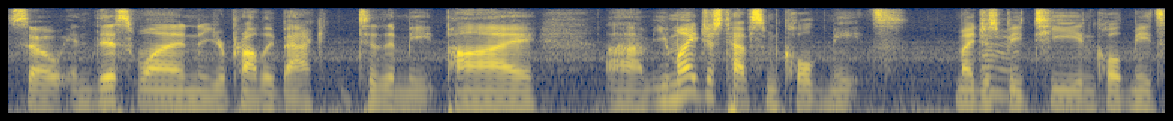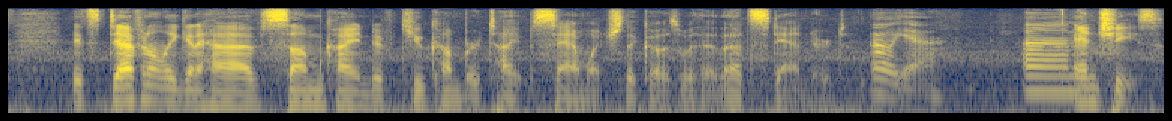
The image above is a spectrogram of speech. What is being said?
So in this one, you're probably back to the meat pie. Um, you might just have some cold meats. Might just be Mhm. tea and cold meats. It's definitely going to have some kind of cucumber type sandwich that goes with it. That's standard. Oh yeah. Um, And cheese.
